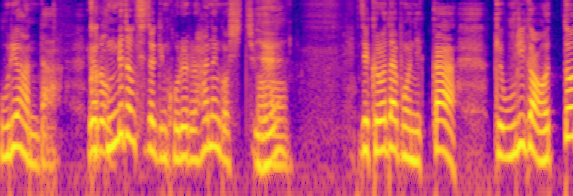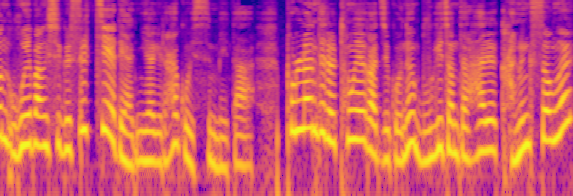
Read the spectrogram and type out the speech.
우려한다. 그러니까 국내 정치적인 고려를 하는 것이죠. 예? 이제 그러다 보니까 우리가 어떤 우회 방식을 쓸지에 대한 이야기를 하고 있습니다. 폴란드를 통해 가지고는 무기 전달할 가능성을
